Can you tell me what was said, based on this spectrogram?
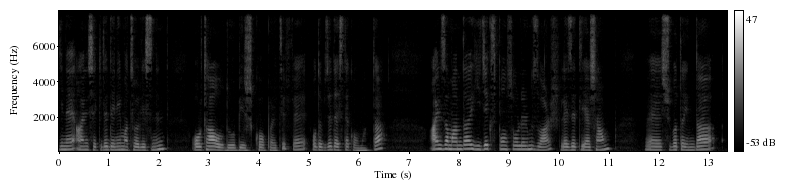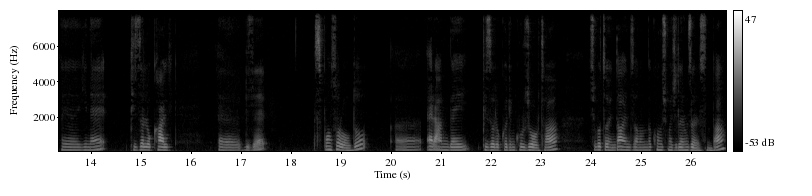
yine aynı şekilde deneyim atölyesinin ortağı olduğu bir kooperatif ve o da bize destek olmakta. Aynı zamanda yiyecek sponsorlarımız var. Lezzetli Yaşam ve Şubat ayında e, yine Pizza Lokal e, bize sponsor oldu. E, Eren Bey Pizza Lokal'in kurucu ortağı. Şubat ayında aynı zamanda konuşmacılarımız arasında.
